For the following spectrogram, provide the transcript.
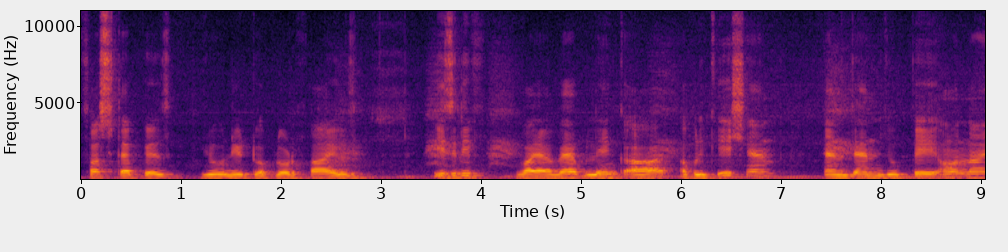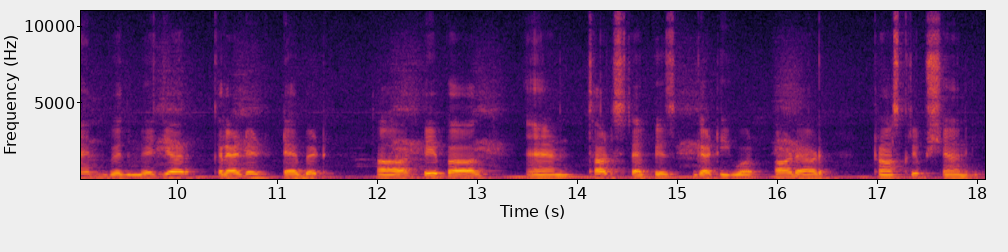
First step is you need to upload files easily via web link or application and then you pay online with major credit debit or paypal. And third step is get your ordered transcription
